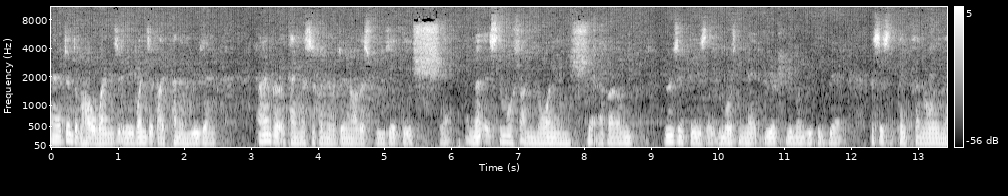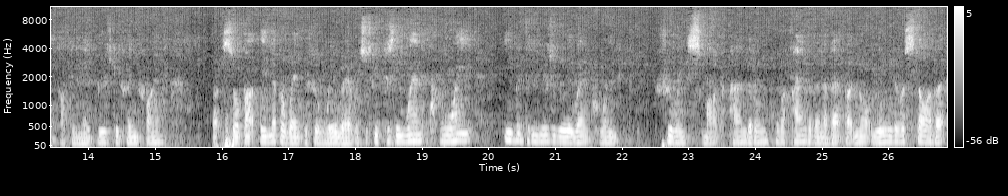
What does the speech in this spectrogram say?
Uh, Jinder Mahal wins, he wins it by pinning Rusev. I remember at the time, this is when they were doing all this Rusev Day shit, and it's the most annoying shit ever. I mean, Day is like the most neckbeard human you could get. This is the type of thing only the fucking neckbeards could find funny. But so, but they never went the full way with it, which is good because they went quite. Even three years ago, they went quite fully smart pandering. They were pandering a bit, but not really. There was still a bit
